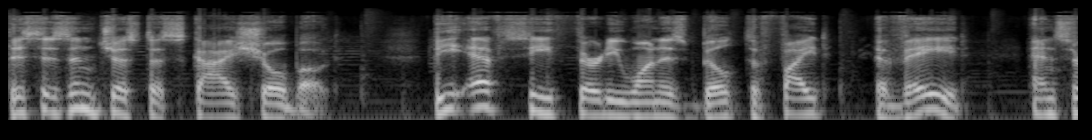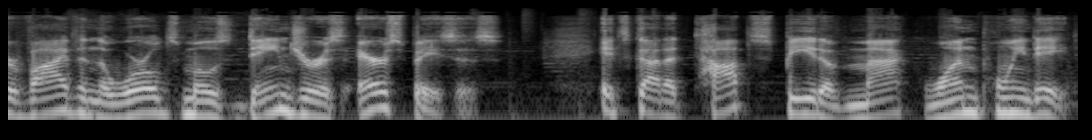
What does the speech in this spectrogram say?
This isn't just a sky showboat. The FC-31 is built to fight, evade, and survive in the world's most dangerous airspaces. It's got a top speed of Mach 1.8.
